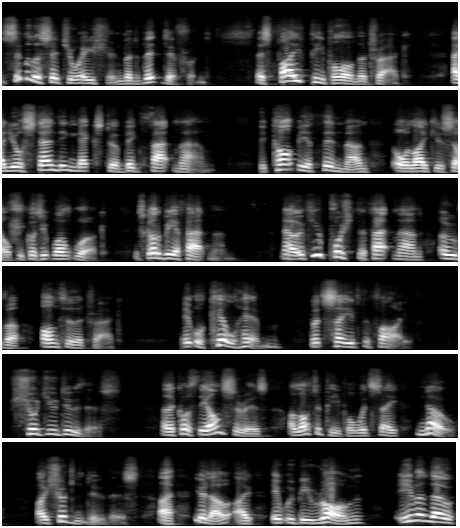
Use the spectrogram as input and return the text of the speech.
similar situation, but a bit different. There's five people on the track, and you're standing next to a big fat man. It can't be a thin man or like yourself because it won't work. It's got to be a fat man. Now, if you push the fat man over onto the track, it will kill him but save the five. Should you do this? And of course, the answer is a lot of people would say, no, I shouldn't do this. I, you know, I, it would be wrong, even though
